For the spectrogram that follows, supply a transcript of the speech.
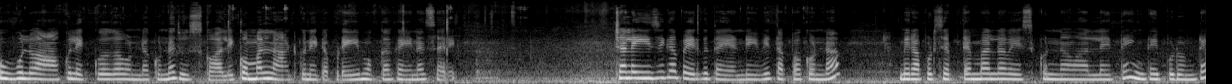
పువ్వులు ఆకులు ఎక్కువగా ఉండకుండా చూసుకోవాలి. కొమ్మలు నాటుకునేటప్పుడు ఏ మొక్కకైనా సరే. చాలా ఈజీగా పెరుగుతాయండి. ఇవి తప్పకుండా మీరు అప్పుడు సెప్టెంబర్లో వేసుకున్న వాళ్ళైతే ఇంకా ఇప్పుడు ఉంటే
